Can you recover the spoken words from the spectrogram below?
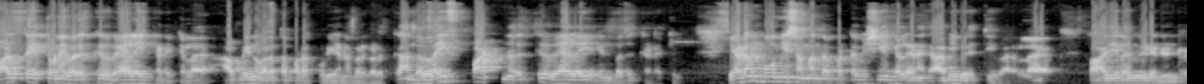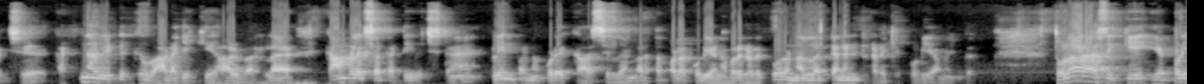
வாழ்க்கை துணைவருக்கு வேலை கிடைக்கல அப்படின்னு வருத்தப்படக்கூடிய நபர்களுக்கு அந்த லைஃப் பார்ட்னருக்கு வேலை என்பது கிடைக்கும். இடம் பூமி சம்பந்தப்பட்ட விஷயங்கள் எனக்கு அபிவிருத்தி வரல. பாதியில் வீடு நின்றுச்சு. கட்டின வீட்டுக்கு வாடகைக்கு ஆள் வரல. காம்ப்ளெக்ஸை கட்டி வச்சுட்டேன். க்ளீன் பண்ணக்கூடிய காசு இல்லைன்னு வருத்தப்படக்கூடிய நபர்களுக்கு ஒரு நல்ல டெனண்ட் கிடைக்கக்கூடிய அமைப்பு. துளாராசிக்கு எப்படி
